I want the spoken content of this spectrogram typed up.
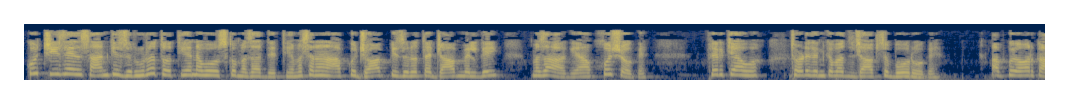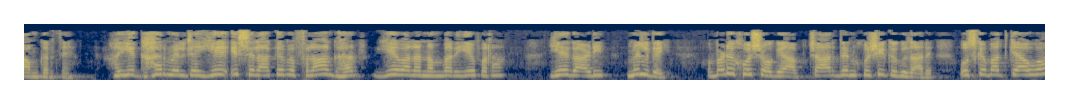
کچھ چیزیں انسان کی ضرورت ہوتی ہے نا، وہ اس کو مزہ دیتی ہے مثلاً آپ کو جاب کی ضرورت ہے، جاب مل گئی، مزہ آ گیا، آپ خوش ہو گئے۔ پھر کیا ہوا؟ تھوڑے دن کے بعد جاب سے بور ہو گئے۔ اب کوئی اور کام کرتے ہیں۔ ہاں، یہ گھر مل جائے، یہ اس علاقے میں فلاں گھر، یہ والا نمبر، یہ فلاں، یہ گاڑی مل گئی۔ بڑے خوش ہو گئے آپ، چار دن خوشی کے گزارے۔ اس کے بعد کیا ہوا؟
